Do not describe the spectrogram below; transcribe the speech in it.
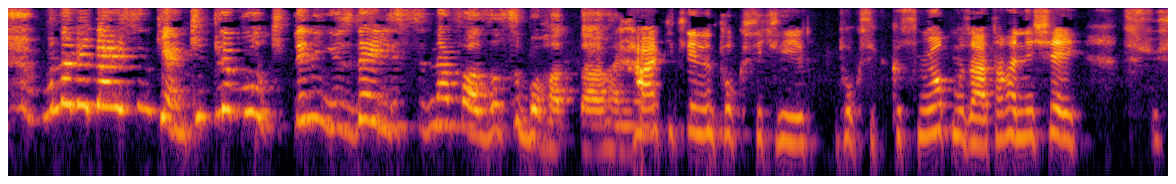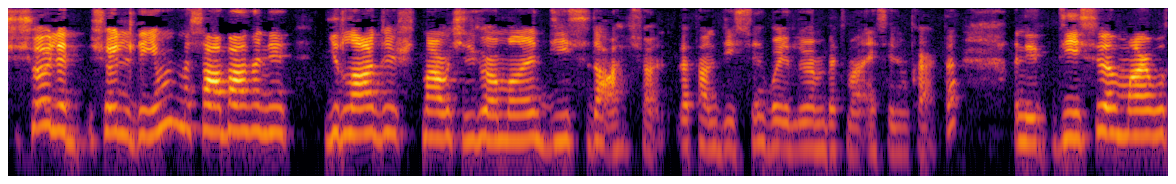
Buna ne dersin ki? Yani kitle bu. Kitlenin yüzde ellisinden fazlası bu hatta. Hani. Her kitlenin toksikliği, toksik kısmı yok mu zaten? Hani şey şöyle şöyle diyeyim. Mesela ben hani yıllardır Marvel çizgi romanları DC dahil şu an. Zaten DC'ye bayılıyorum. Batman en sevdiğim karakter. Hani DC ve Marvel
